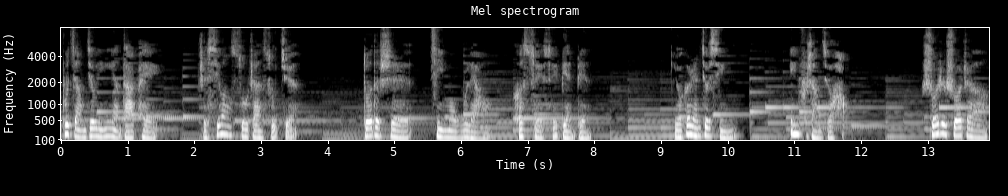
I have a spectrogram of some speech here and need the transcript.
不讲究营养搭配，只希望速战速决，多的是寂寞无聊和随随便便。有个人就行，应付上就好。说着说着，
